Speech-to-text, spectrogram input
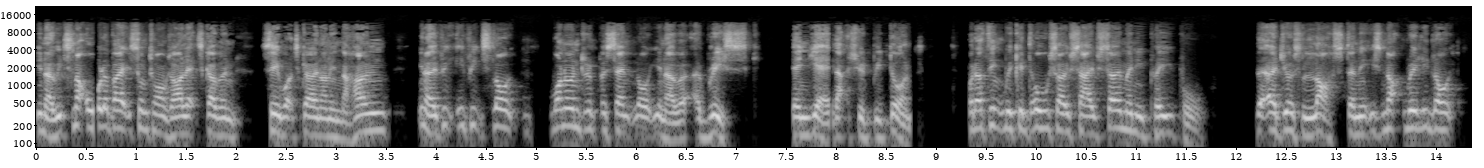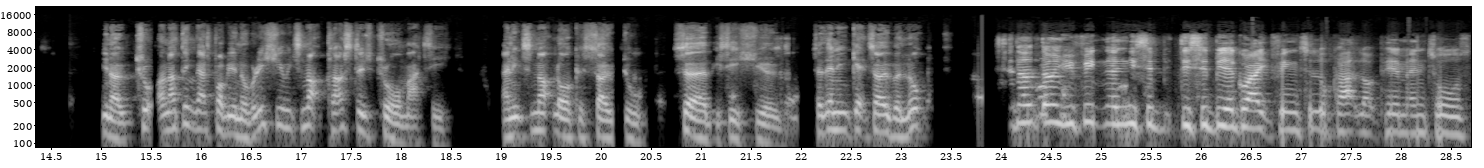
you know it's not all about sometimes oh let's go and see what's going on in the home. You know if, if it's like 100% like you know a, a risk then yeah that should be done but i think we could also save so many people that are just lost and it's not really like you know tra- and i think that's probably another issue it's not classed as traumatic and it's not like a social service issue so then it gets overlooked So don't, don't you think then this would, this would be a great thing to look at, like peer mentors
